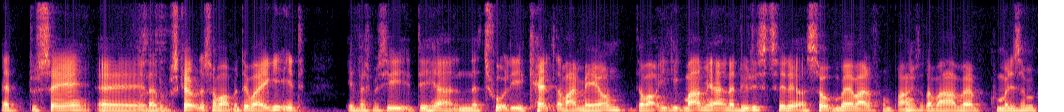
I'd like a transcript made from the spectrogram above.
at du sagde, øh, eller du beskrev det som om, at det var ikke et, hvad skal man sige, det her naturlige kald, der var i maven. Der var, I gik meget mere analytisk til det, og så, hvad var det for nogle brancher, der var, og hvad kunne man ligesom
